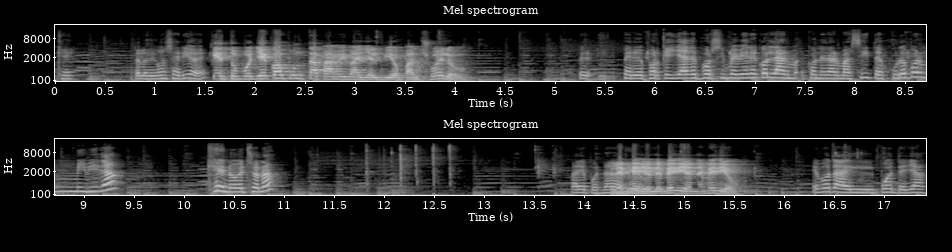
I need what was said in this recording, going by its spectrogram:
¿Qué? Te lo digo en serio, ¿eh? Que tu muñeco apunta para arriba y el bio para el suelo. Pero, pero porque ya de por sí me viene con, la arma- con el arma así. Te juro por mi vida que no he hecho nada. Vale, pues nada. el de medio, el de medio, el de medio. He botado el puente ya.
